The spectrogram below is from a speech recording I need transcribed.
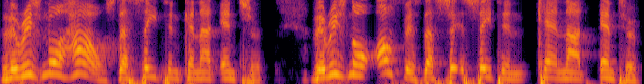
There is no house that Satan cannot enter. There is no office that Satan cannot enter.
